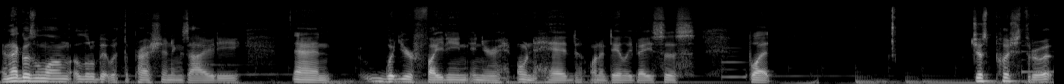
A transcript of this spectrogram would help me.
And that goes along a little bit with depression, anxiety, and what you're fighting in your own head on a daily basis. But just push through it.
